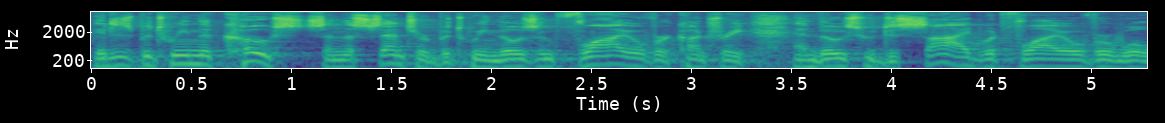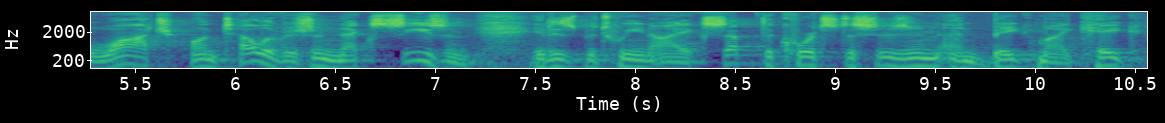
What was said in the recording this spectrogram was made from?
It is between the coasts and the center, between those in flyover country and those who decide what flyover will watch on television next season. It is between I accept the court's decision and bake my cake.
